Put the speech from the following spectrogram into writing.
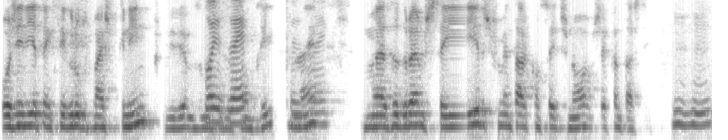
Hoje em dia tem que ser grupos mais pequeninos, porque vivemos uma pois situação é, de ritmo, não é? é? Mas adoramos sair, experimentar conceitos novos, é fantástico. Uhum.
